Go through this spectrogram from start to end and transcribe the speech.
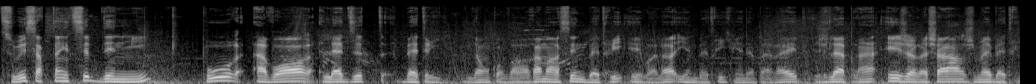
tuer certains types d'ennemis pour avoir la dite batterie. Donc, on va ramasser une batterie et voilà, il y a une batterie qui vient d'apparaître. Je la prends et je recharge ma batterie.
